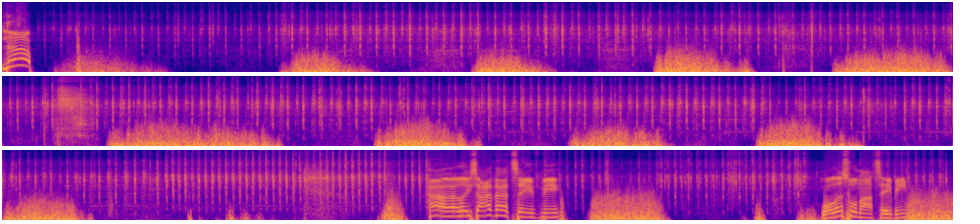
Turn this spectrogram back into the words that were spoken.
Nope. Hell, at least I thought saved me. Well, this will not save me.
